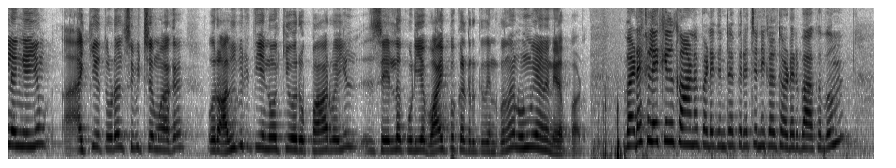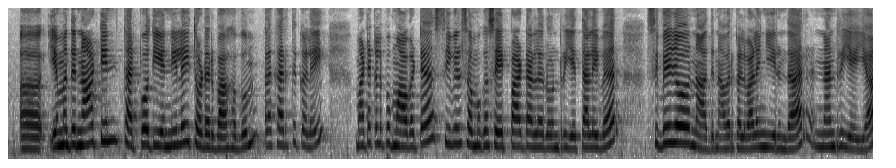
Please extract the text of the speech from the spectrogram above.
இலங்கையும் ஐக்கியத்துடன் சுபிட்சமாக ஒரு அபிவிருத்தியை நோக்கி ஒரு பார்வையில் செல்லக்கூடிய வாய்ப்புகள் இருக்குது என்பதுதான் உண்மையான நிலப்பாடு. வடகிழக்கில் காணப்படுகின்ற பிரச்சனைகள் தொடர்பாகவும் எமது நாட்டின் தற்போதைய நிலை தொடர்பாகவும் பல கருத்துக்களை மட்டக்களப்பு மாவட்ட சிவில் சமூக செயற்பாட்டாளர் ஒன்றிய தலைவர் சிவஜோநாதன் அவர்கள் வழங்கியிருந்தார். நன்றி ஐயா.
